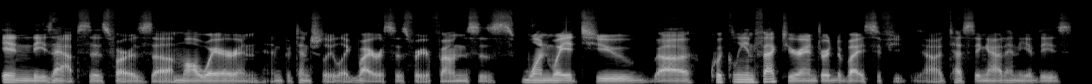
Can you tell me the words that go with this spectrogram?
in these apps as far as uh, malware and and potentially like viruses for your phone. This is one way to uh, quickly infect your Android device if you uh, testing out any of these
